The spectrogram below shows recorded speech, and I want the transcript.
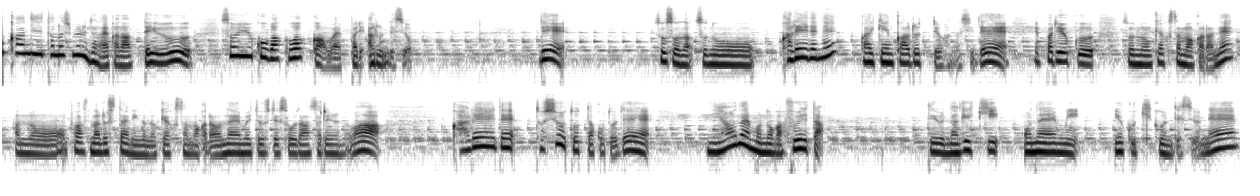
う感じで楽しめるんじゃないかなっていうそういうこうワクワク感はやっぱりあるんですよ。でそうそうなその加齢でね外見変わるっていう話でやっぱりよくそのお客様からねあのパーソナルスタイリングのお客様からお悩みとして相談されるのは加齢で年を取ったことで似合わないものが増えたっていう嘆きお悩みよく聞くんですよね。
